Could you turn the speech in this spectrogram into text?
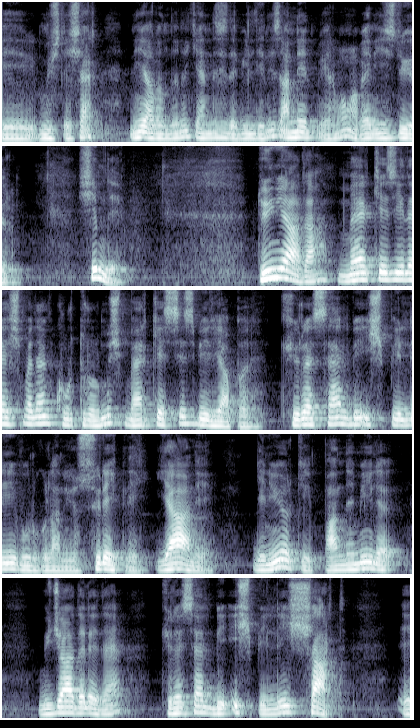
E, müsteşar niye alındığını kendisi de bildiğini zannetmiyorum ama ben izliyorum. Şimdi dünyada merkezileşmeden kurtulmuş merkezsiz bir yapı, küresel bir işbirliği vurgulanıyor sürekli. Yani deniyor ki pandemiyle mücadelede küresel bir işbirliği şart. Ee,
